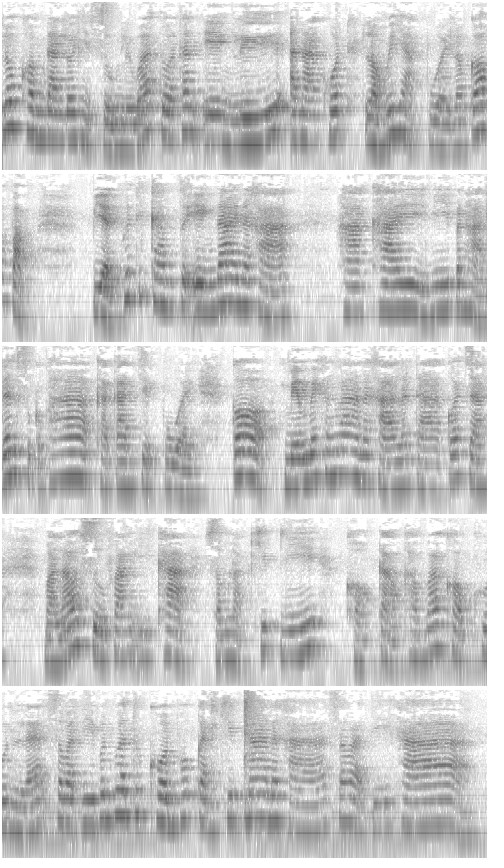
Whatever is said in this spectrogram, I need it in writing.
โรคความดันโลหิตสูง หรือว่าตัวท่านเอง หรืออนาคตเราไม่อยากป่วยเราก็ปรับเปลี่ยนพฤติกรรมตัวเองได้นะคะ หากใครมีปัญหาเรื่องสุขภาพค่ะการเจ็บป่วย ก็เมมไว้ข้างล่างนะคะระดาก็จะ มาเล่าสู่ฟังอีกค่ะสำหรับคลิปนี้ขอกล่าวคำว่าขอบคุณและสวัสดีเพื่อนๆทุกคนพบกันคลิปหน้านะคะ สวัสดีค่ะ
